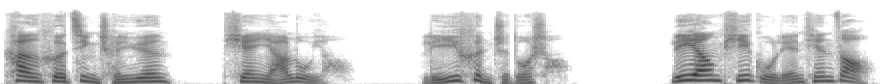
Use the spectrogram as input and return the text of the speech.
看鹤尽尘渊，天涯路遥，离恨知多少？黎阳皮鼓连天造，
